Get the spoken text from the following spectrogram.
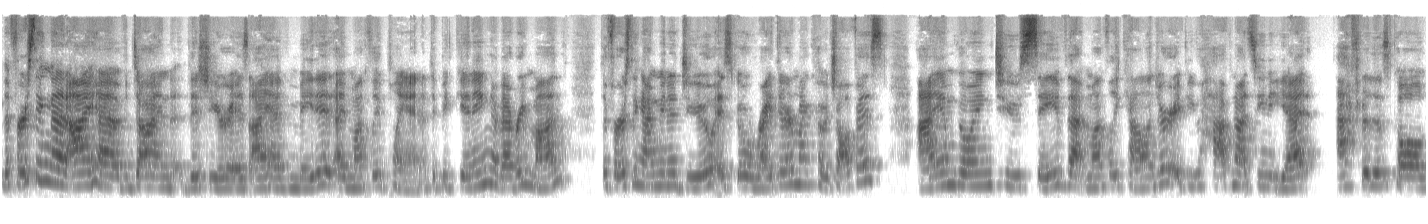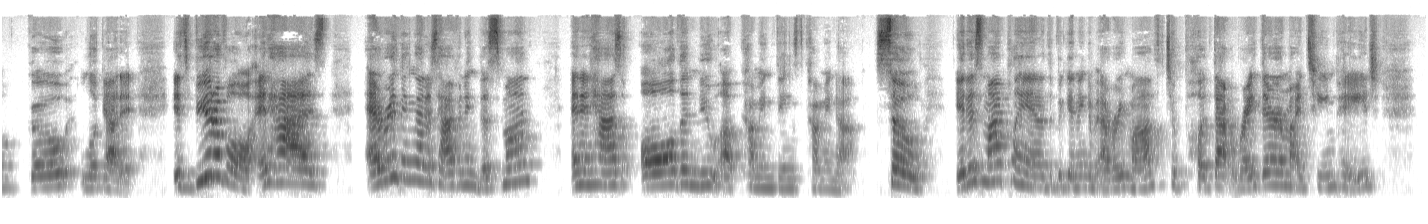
the first thing that I have done this year is I have made it a monthly plan. At the beginning of every month, the first thing I'm going to do is go right there in my coach office. I am going to save that monthly calendar. If you have not seen it yet, after this call, go look at it. It's beautiful. It has everything that is happening this month and it has all the new upcoming things coming up. So it is my plan at the beginning of every month to put that right there in my team page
